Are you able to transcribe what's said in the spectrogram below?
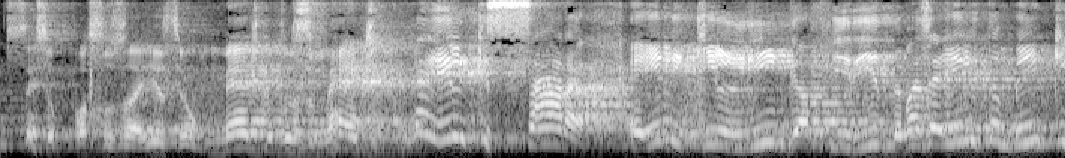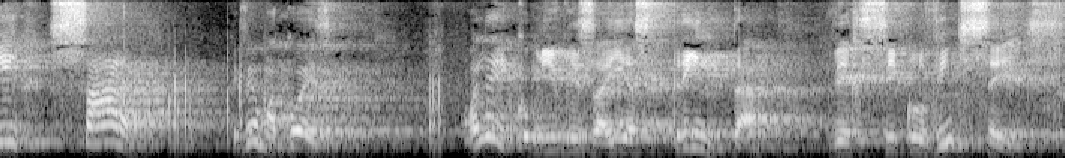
não sei se eu posso usar isso, é o médico dos médicos, é ele que sara, é ele que liga a ferida, mas é ele também que sara. Quer ver uma coisa? Olha aí comigo Isaías 30, versículo 26.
